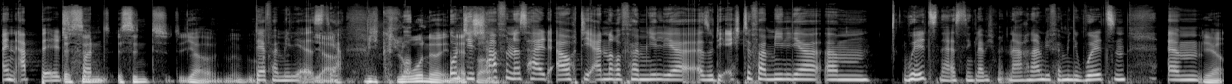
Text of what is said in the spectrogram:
ein Abbild es von sind, es sind, ja, der Familie ist, ja, ja. wie Klone in Und etwa. die schaffen es halt auch, die andere Familie, also die echte Familie, ähm, Wilson heißt die, glaube ich, mit Nachnamen, die Familie Wilson, ähm, ja,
